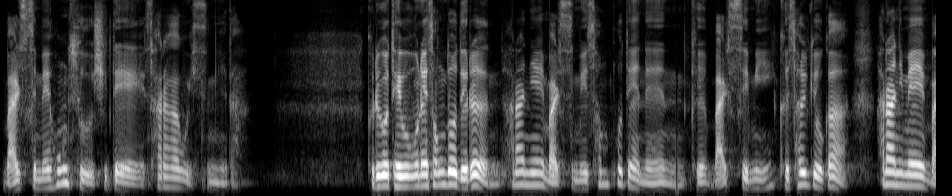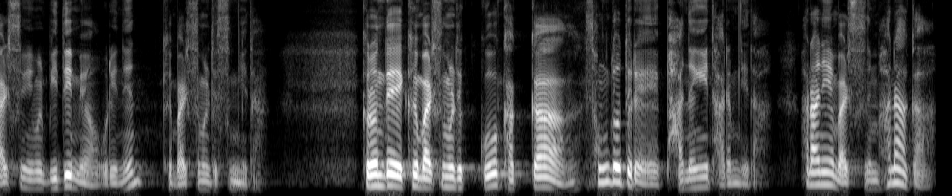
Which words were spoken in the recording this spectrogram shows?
말씀의 홍수 시대에 살아가고 있습니다. 그리고 대부분의 성도들은 하나님의 말씀이 선포되는 그 말씀이 그 설교가 하나님의 말씀임을 믿으며 우리는 그 말씀을 듣습니다. 그런데 그 말씀을 듣고 각각 성도들의 반응이 다릅니다. 하나님의 말씀 하나가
